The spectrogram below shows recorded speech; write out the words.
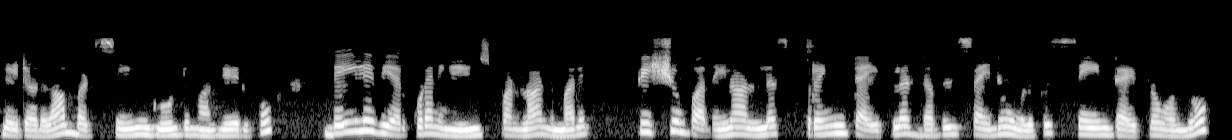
பிளேட்டட் தான் பட் சேம் கோல்டு மாதிரியே இருக்கும். டெய்லி வியர் கூட நீங்கள் யூஸ் பண்ணலாம். இந்த மாதிரி ஃபிஷ்ஷும் பார்த்தீங்கன்னா நல்ல ஸ்ப்ரிங் டைப்பில் டபுள் சைடும் உங்களுக்கு சேம் டைப்பில் வந்துடும்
